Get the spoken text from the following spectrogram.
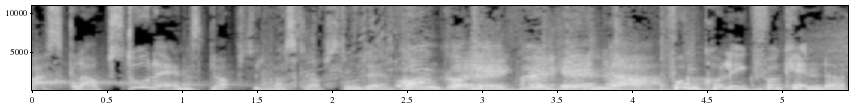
Was glaubst du denn? Was glaubst du denn? Was glaubst du denn? Funkkolleg für Kinder. Funkkolleg für Kinder.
